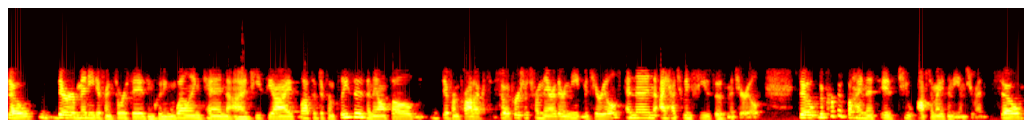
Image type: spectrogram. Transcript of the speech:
So there are many different sources, including Wellington, uh, TCI, lots of different places, and they all sell different products. So I purchased from there. They're neat materials, and then I had to infuse those materials. So the purpose behind this is to optimize in the instrument. So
